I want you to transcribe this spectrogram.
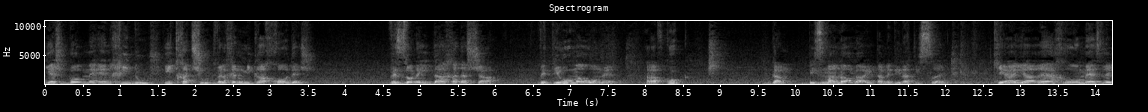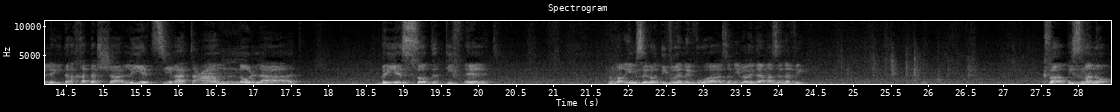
יש בו מעין חידוש, התחדשות, ולכן הוא נקרא חודש, וזו לידה חדשה, ותראו מה הוא אומר, הרב קוק, גם בזמנו לא הייתה מדינת ישראל, כי הירח רומז ללידה חדשה, ליצירת עם נולד ביסוד תפארת. כלומר, אם זה לא דברי נבואה, אז אני לא יודע מה זה נביא. כבר בזמנו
